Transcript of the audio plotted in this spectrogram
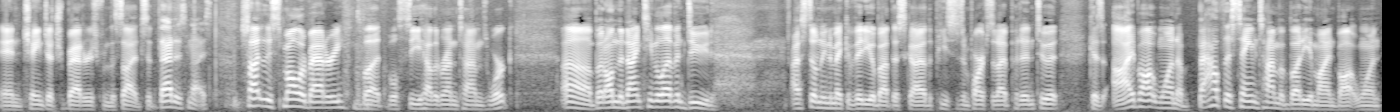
and change out your batteries from the side. So that is nice. Slightly smaller battery, but we'll see how the run times work. Uh, but on the 1911, dude, I still need to make a video about this guy, the pieces and parts that I put into it, because I bought one about the same time a buddy of mine bought one.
